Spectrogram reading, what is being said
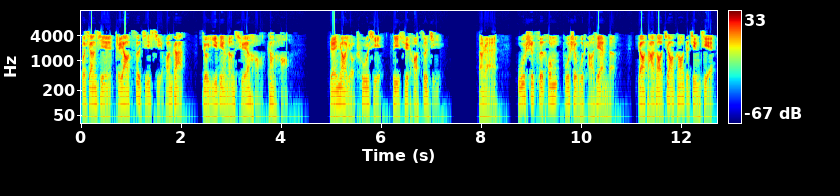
我相信，只要自己喜欢干，就一定能学好干好。人要有出息，必须靠自己。当然，无师自通不是无条件的，要达到较高的境界，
